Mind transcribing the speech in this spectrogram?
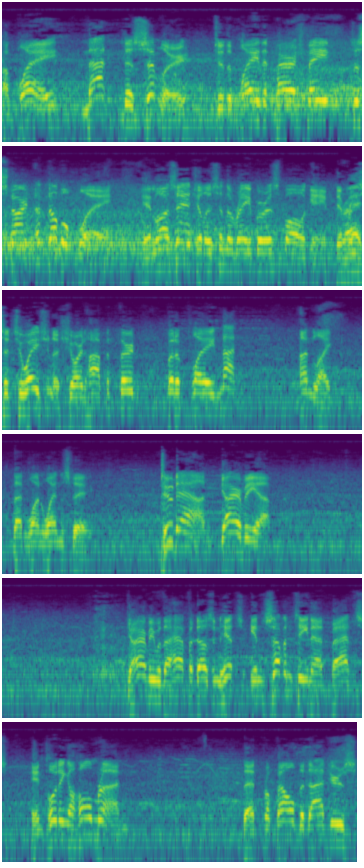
A play not dissimilar to the play that Parrish made to start a double play in Los Angeles in the Ray Burris ball game. Different Right. situation, a short hop at third, but a play not unlike that one Wednesday. Two down, Garvey up. Garvey with a half a dozen hits in 17 at bats, including a home run that propelled the Dodgers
